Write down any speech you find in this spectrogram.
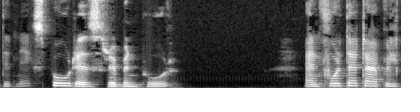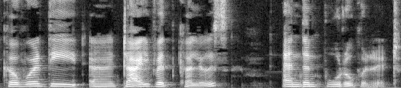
The next pour is ribbon pour and for that I will cover the uh, tile with colors and then pour over it.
